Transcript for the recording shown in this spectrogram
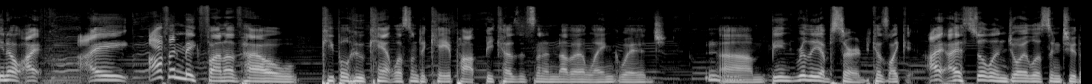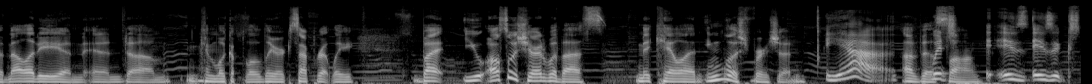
You know, I I often make fun of how people who can't listen to K-pop because it's in another language um, being really absurd. Because like I, I still enjoy listening to the melody and and um, can look up the lyrics separately. But you also shared with us, Michaela, an English version Yeah, of this which song. is is ex-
